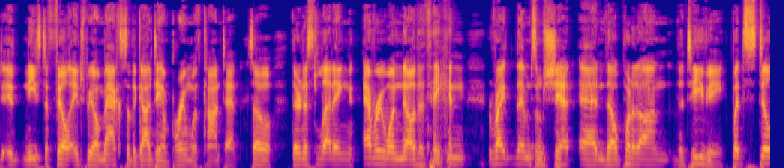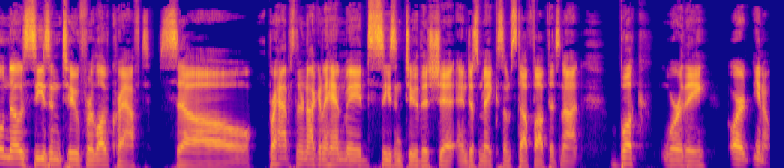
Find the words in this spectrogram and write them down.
it needs to fill HBO Max to the goddamn brim with content. So they're just letting everyone know that they can write them some shit and they'll put it on the TV. But still no season 2 for Lovecraft. So perhaps they're not going to handmade season 2 this shit and just make some stuff up that's not book worthy or you know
